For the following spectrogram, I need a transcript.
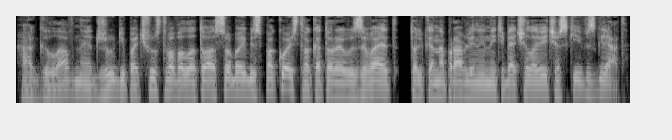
А главное, Джуди почувствовала то особое беспокойство, которое вызывает только направленный на тебя человеческий взгляд.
